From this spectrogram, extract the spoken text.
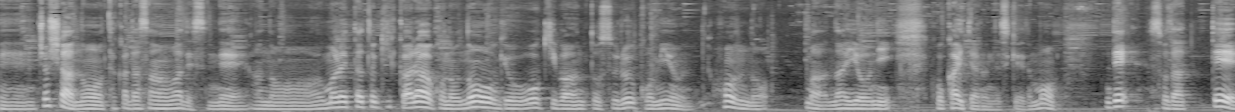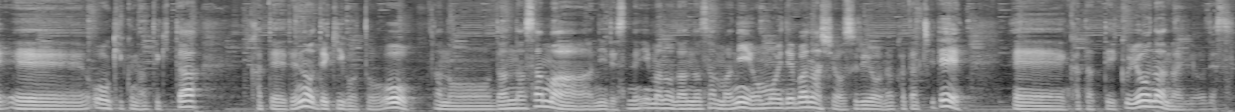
えー、著者の高田さんはですね、あの生まれた時からこの農業を基盤とするコミューン本の、まあ、内容にこう書いてあるんですけれどもで育って、えー、大きくなってきた家庭での出来事をあの旦那様にですね今の旦那様に思い出話をするような形で、えー、語っていくような内容です。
